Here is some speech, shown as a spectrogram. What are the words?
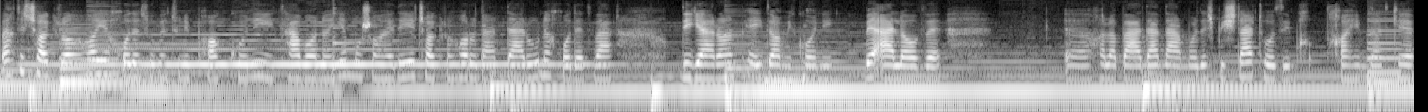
وقتی چاکراهای خودت رو بتونی پاک کنی توانایی مشاهده چاکراها رو در درون خودت و دیگران پیدا می‌کنی. به علاوه حالا بعدا در موردش بیشتر توضیح خواهیم داد که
